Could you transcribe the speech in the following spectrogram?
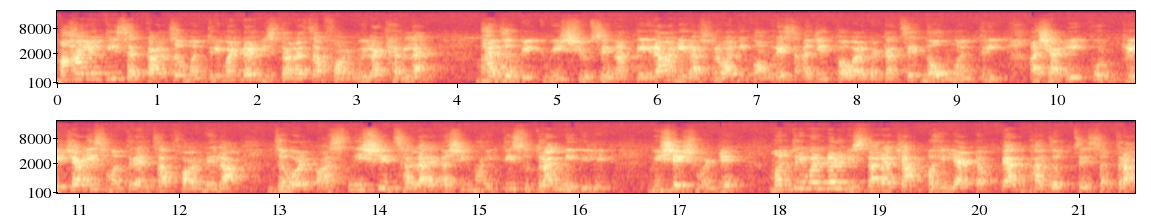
महायुती सरकारचं मंत्रिमंडळ विस्ताराचा फॉर्म्युला ठरलाय. भाजप एकवीस शिवसेना तेरा आणि राष्ट्रवादी काँग्रेस अजित पवार गटाचे नऊ मंत्री अशा एकूण त्रेचाळीस मंत्र्यांचा फॉर्म्युला जवळपास निश्चित झालाय अशी माहिती सूत्रांनी दिली. विशेष म्हणजे मंत्रिमंडळ विस्ताराच्या पहिल्या टप्प्यात भाजपचे सतरा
